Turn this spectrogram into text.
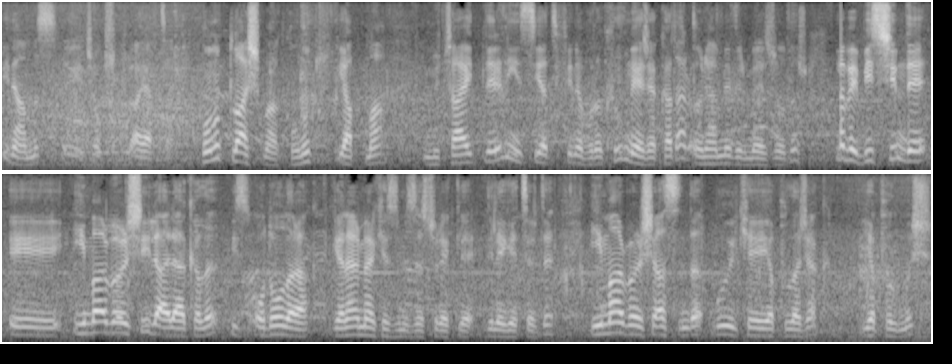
binamız çok şükür ayakta. Konutlaşma, konut yapma müteahhitlerin inisiyatifine bırakılmayacak kadar önemli bir mevzudur. Tabii biz şimdi e, imar barışı ile alakalı biz oda olarak genel merkezimizde sürekli dile getirdi. İmar barışı aslında bu ülkeye yapılacak, yapılmış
